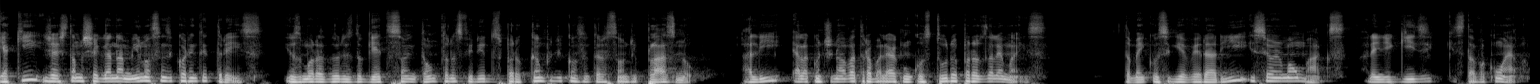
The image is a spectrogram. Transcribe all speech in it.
E aqui já estamos chegando a 1943, e os moradores do gueto são então transferidos para o campo de concentração de Plasnow. Ali, ela continuava a trabalhar com costura para os alemães. Também conseguia ver Ari e seu irmão Max, além de Gizzy, que estava com ela.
